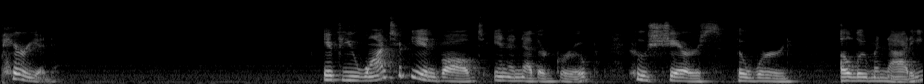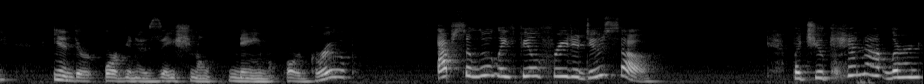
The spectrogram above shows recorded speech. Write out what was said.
Period. If you want to be involved in another group who shares the word Illuminati in their organizational name or group, absolutely feel free to do so. But you cannot learn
